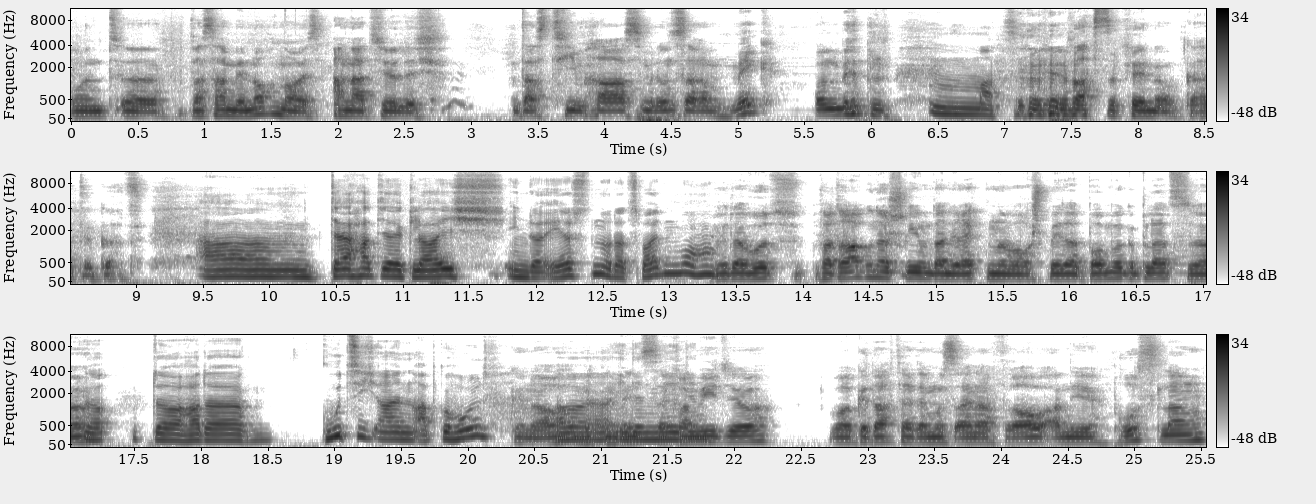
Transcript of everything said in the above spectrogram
Und äh, was haben wir noch Neues? Ah, natürlich. Das Team Haas mit unserem Mick und mit dem Matze. Mazepin. Oh Gott, oh Gott. ähm, der hat ja gleich in der ersten oder zweiten Woche, Ja, Da wurde Vertrag unterschrieben und dann direkt eine Woche später Bombe geplatzt. Ja, ja, da hat er gut sich einen abgeholt. genau. Aber mit in einem den Instagram-Video, wo er gedacht hat, er muss einer Frau an die Brust langen.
